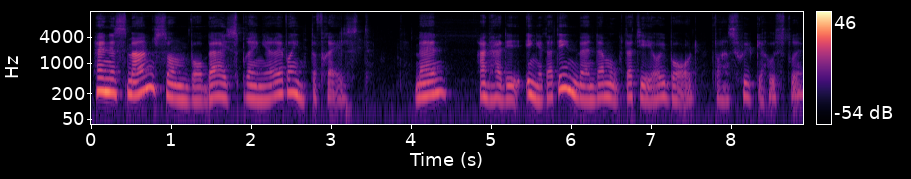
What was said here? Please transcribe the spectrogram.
Hennes man som var bergsprängare var inte frälst. Men han hade inget att invända mot att Georg bad för hans sjuka hustru.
